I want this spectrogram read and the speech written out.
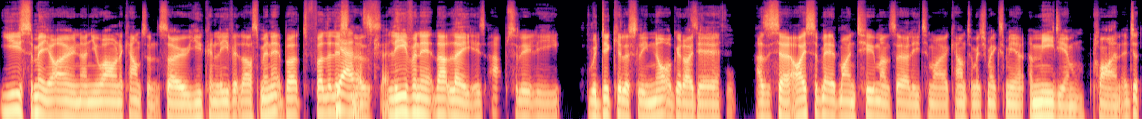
you submit your own and you are an accountant, so you can leave it last minute. But for the listeners, yeah, leaving it that late is absolutely ridiculously not a good idea. As I said, I submitted mine two months early to my accountant, which makes me a, a medium client. It just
